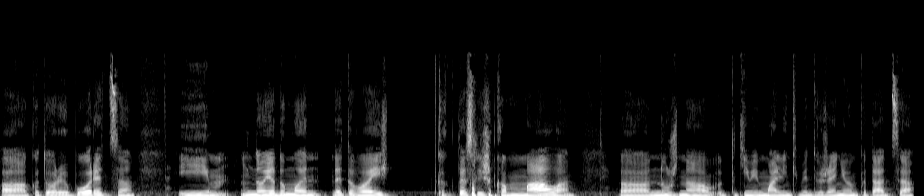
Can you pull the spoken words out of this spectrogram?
которые борются. И, но я думаю, этого как-то слишком мало. А, нужно такими маленькими движениями пытаться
